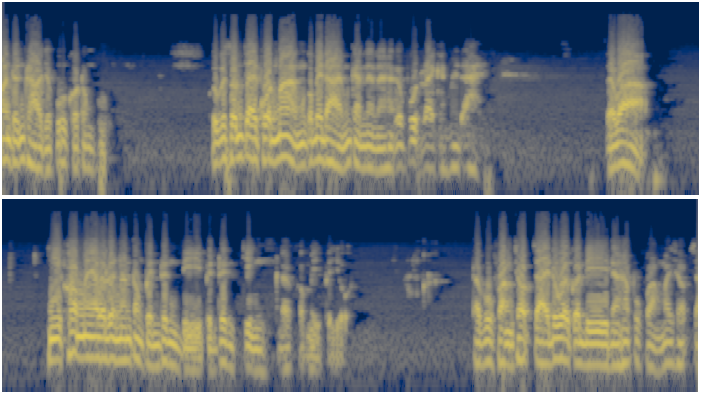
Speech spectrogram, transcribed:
มันถึงข่าวจะพูดก็ต้องพูดคุณไปสนใจคนมากมันก็ไม่ได้เหมือนกันนะนะก็พูดอะไรกันไม่ได้ แต่ว่ามีข้อแม้ว่าเรื่องนั้นต้องเป็นเรื่องดี เป็นเรื่องจริง แล้วก็มีประโยชน์ ถ้าผู้ฟังชอบใจด้วยก็ดีนะฮะผู้ฟังไม่ชอบใจ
